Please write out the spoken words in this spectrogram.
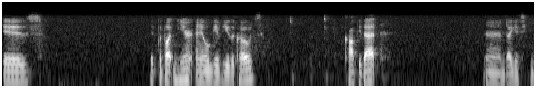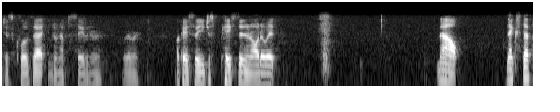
is hit the button here and it will give you the codes. Copy that. And I guess you can just close that. You don't have to save it or whatever. Okay, so you just paste it and AutoIt. Now, next step,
